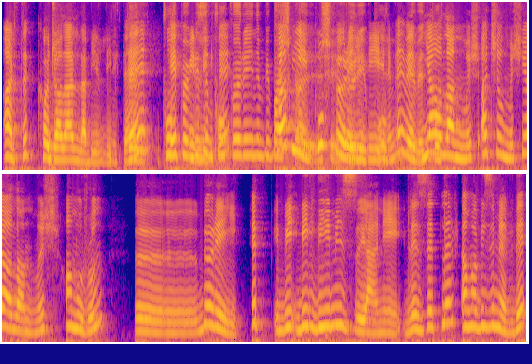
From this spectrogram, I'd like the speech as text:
Artık kocalarla birlikte, De, puf hep birlikte. bizim puf böreğinin bir başka Tabii puf şey- böreği puf- diyelim. Evet, puf. yağlanmış, açılmış, yağlanmış hamurun e, böreği. Hep bi- bildiğimiz yani lezzetler ama bizim evde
